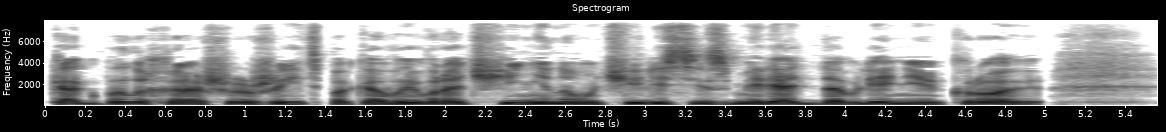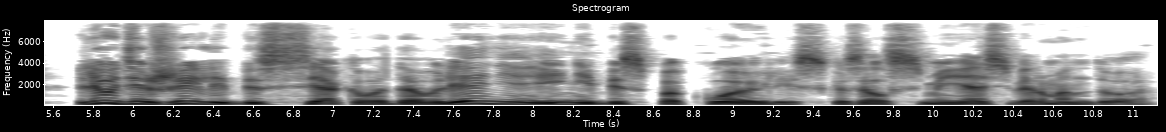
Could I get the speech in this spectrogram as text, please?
Как было хорошо жить, пока вы, врачи, не научились измерять давление крови. Люди жили без всякого давления и не беспокоились, сказал, смеясь Вермандо.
